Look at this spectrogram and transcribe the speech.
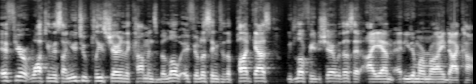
If you're watching this on YouTube, please share it in the comments below. If you're listening to the podcast, we'd love for you to share with us at im at itamarmarani.com.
